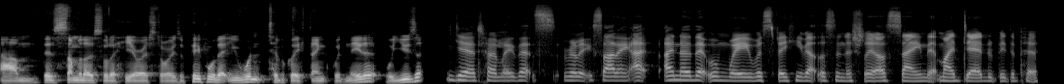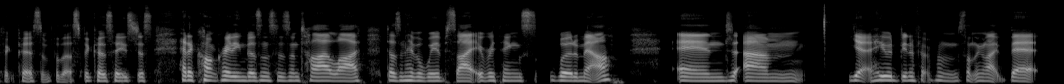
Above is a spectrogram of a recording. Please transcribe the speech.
um, there's some of those sort of hero stories of people that you wouldn't typically think would need it or use it. Yeah, totally. That's really exciting. I, I know that when we were speaking about this initially, I was saying that my dad would be the perfect person for this because he's just had a concreting business his entire life, doesn't have a website, everything's word of mouth and um, yeah, he would benefit from something like that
